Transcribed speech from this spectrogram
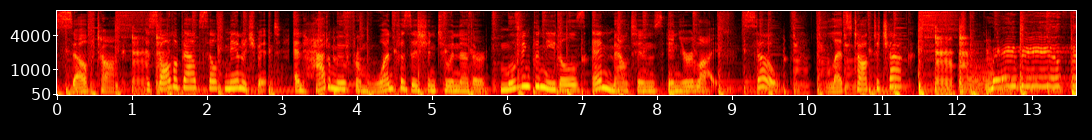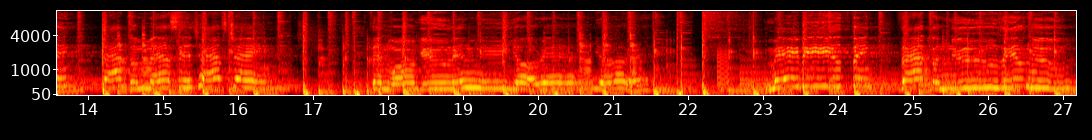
Self Talk. It's all about self management and how to move from one position to another, moving the needles and mountains in your life. So, let's talk to Chuck. Maybe you think that the message has changed. Then won't you lend me your ear, your ear? Maybe you think that the news is new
